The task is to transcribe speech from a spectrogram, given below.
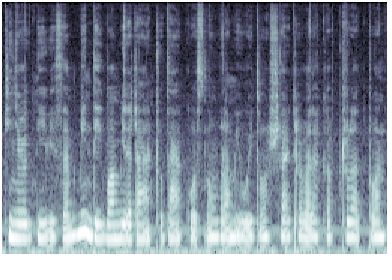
kinyögni, viszont mindig van mire rácsodálkoznom valami újdonságra vele kapcsolatban.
